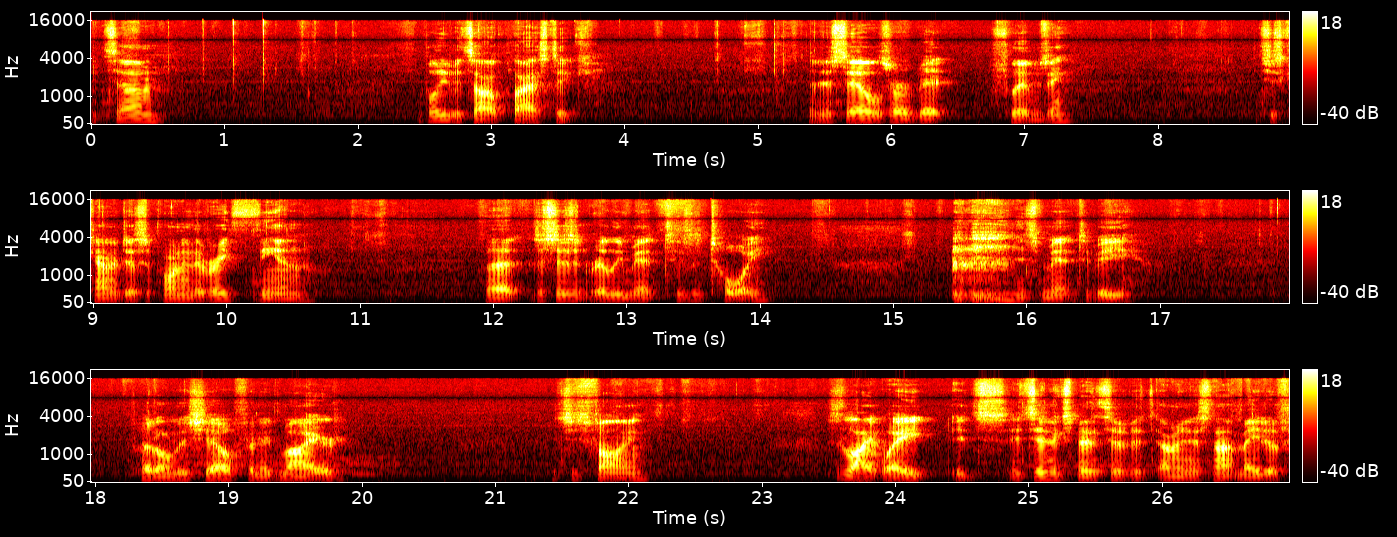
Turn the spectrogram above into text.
It's um I believe it's all plastic. The nacelles are a bit flimsy which is kind of disappointing. They're very thin, but this isn't really meant as a toy. it's meant to be put on the shelf and admired, which is fine. It's lightweight. It's it's inexpensive. It, I mean, it's not made of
